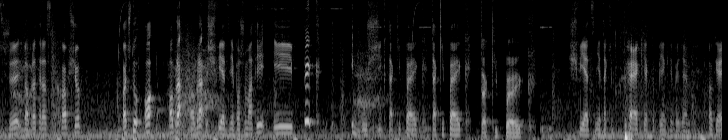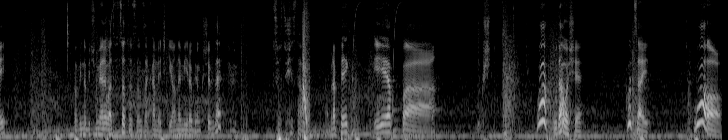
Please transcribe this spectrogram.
trzy. Dobra, teraz hop siup. Chodź tu. O, obra, obra. Świetnie poszło Mati. I pyk. I buścik, taki pek, taki pek. Taki pek. Świetnie, taki pek, jak to pięknie powiedziałem. Okej. Powinno być w miarę łatwe. Co to są za kamyczki? One mi robią krzywdę? Co tu się stało? Dobra, pyk. I opa. Ło, udało się. Kucaj. Ło,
